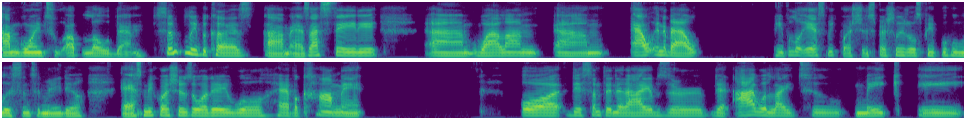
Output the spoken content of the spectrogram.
I'm going to upload them simply because, um, as I stated, um, while I'm um, out and about, people will ask me questions, especially those people who listen to me. They'll ask me questions or they will have a comment or there's something that I observe that I would like to make a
